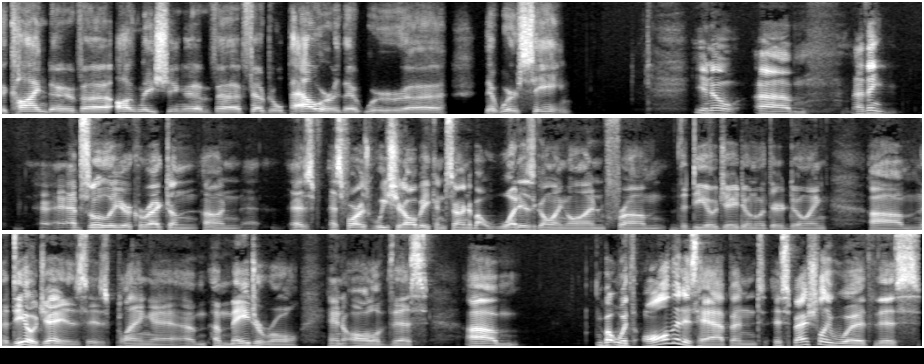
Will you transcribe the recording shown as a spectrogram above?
the kind of uh, unleashing of uh, federal power that we're uh, that we're seeing. You know, um, I think absolutely you're correct on on as as far as we should all be concerned about what is going on from the DOJ doing what they're doing. Um, the DOJ is is playing a, a, a, major role in all of this. Um, but with all that has happened, especially with this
